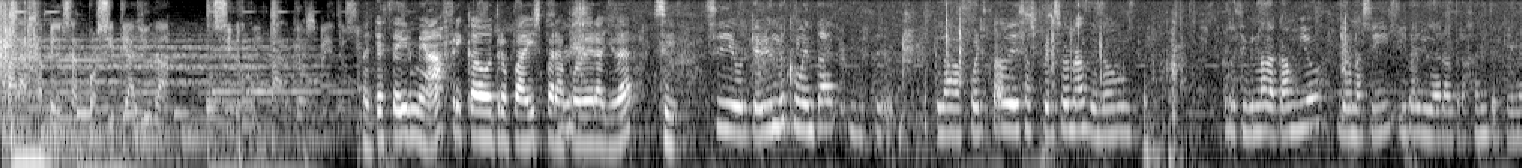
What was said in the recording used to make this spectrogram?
Paras a pensar por si te ayuda. Si no comparto, respeto, si ¿Te apetece irme a África, a otro país, para poder ayudar? Sí. Sí, porque vi un documental y dice la fuerza de esas personas de no recibir nada a cambio y aún así ir a ayudar a otra gente que no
